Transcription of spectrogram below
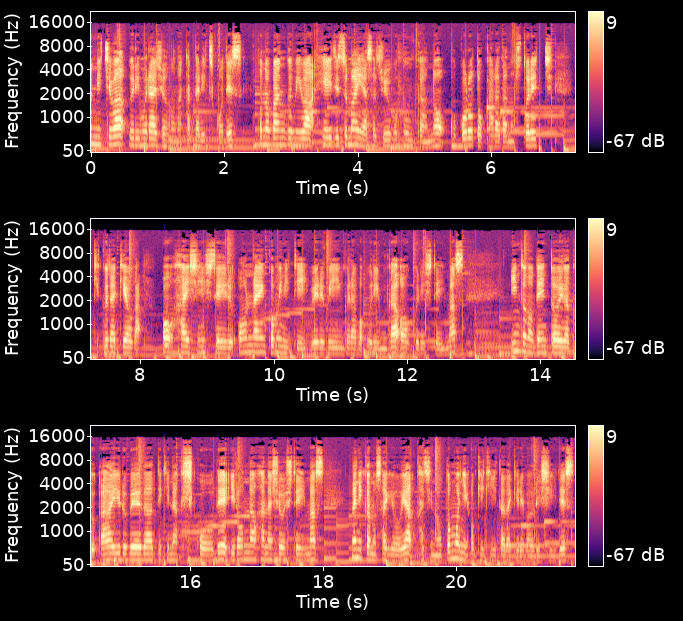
こんにちは、ウリムラジオの中田律子です。この番組は平日毎朝15分間の心と体のストレッチ、聞くだけヨガを配信しているオンラインコミュニティウェルビーイングラボウリムがお送りしています。インドの伝統医学アーユルベーダー的な思考でいろんなお話をしています。何かの作業や家事のお供にお聞きいただければ嬉しいです。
